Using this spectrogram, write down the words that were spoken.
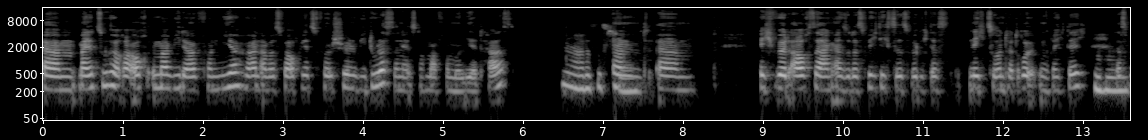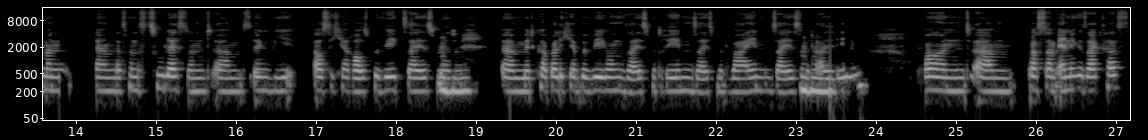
ähm, meine Zuhörer auch immer wieder von mir hören. Aber es war auch jetzt voll schön, wie du das dann jetzt nochmal formuliert hast. Ja, das ist schön. Und ähm, ich würde auch sagen, also das Wichtigste ist wirklich, das nicht zu unterdrücken, richtig? Mhm. Dass man, ähm, dass man es zulässt und ähm, es irgendwie aus sich heraus bewegt, sei es mit, mhm. ähm, mit körperlicher Bewegung, sei es mit Reden, sei es mit Weinen, sei es mhm. mit all dem. Und ähm, was du am Ende gesagt hast,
